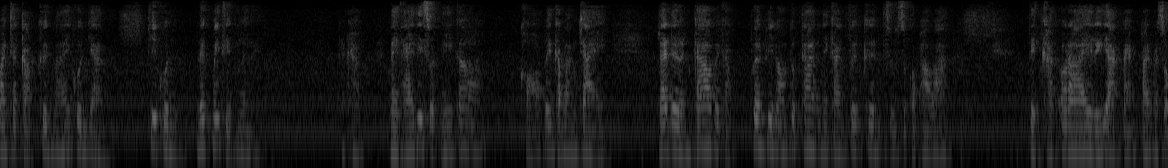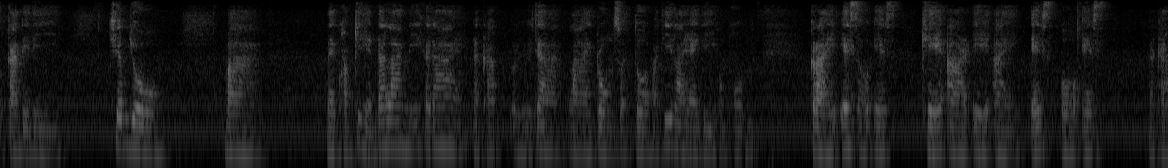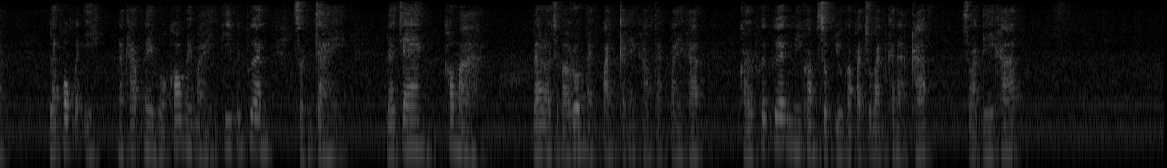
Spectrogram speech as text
มันจะกลับคืนมาให้คุณอย่างที่คุณนึกไม่ถึงเลยนะครับ ในท้ายที่สุดนี้ก็ขอเป็นกำลังใจ และเดินก้าวไปกับเพื่อนพี่น้องทุกท่านในการฟื้นคืนสู่สุขภาวะ ติดขัดอะไรหรืออยากแบ่งปันประสบการณ์ดีๆ เชื่อมโยงมาในความคิดเห็นด้านล่างนี้ก็ได้นะครับ หรือจะไลน์ตรงส่วนตัวมาที่ Line ID ของผม ไกร SOS K R A I S O S นะครับ และพบกันอีกนะครับในหัวข้อใหม่ๆ ที่เพื่อนๆสนใจ และแจ้งเข้ามา แล้วเราจะมาร่วมแบ่งปันกันในคราวถัดไปครับ ขอให้เพื่อนๆมีความสุขอยู่กับปัจจุบันขณะครับ สวัสดีครับ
